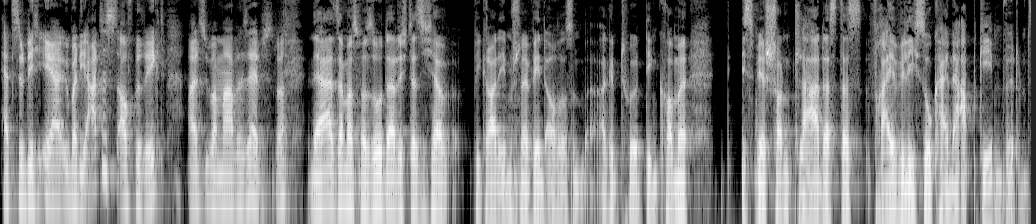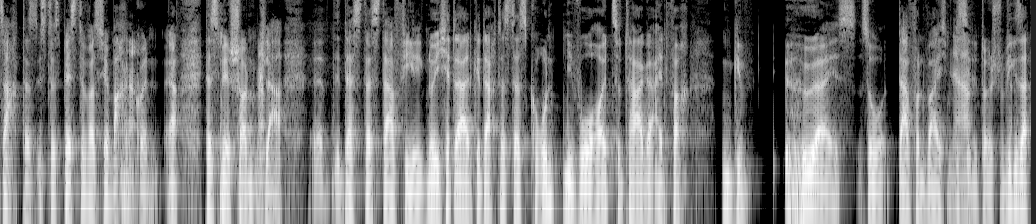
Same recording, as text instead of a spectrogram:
hättest du dich eher über die Artists aufgeregt als über Marvel selbst, oder? Ja, sagen wir es mal so, dadurch, dass ich ja, wie gerade eben schon erwähnt, auch aus dem Agenturding komme, ist mir schon klar, dass das freiwillig so keiner abgeben wird und sagt, das ist das Beste, was wir machen Ja. können. Ja, das ist mir schon klar, äh, dass, dass da viel, nur ich hätte halt gedacht, dass das Grundniveau heutzutage einfach ein höher ist. So, davon war ich ein Ja. bisschen enttäuscht. Und wie gesagt,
